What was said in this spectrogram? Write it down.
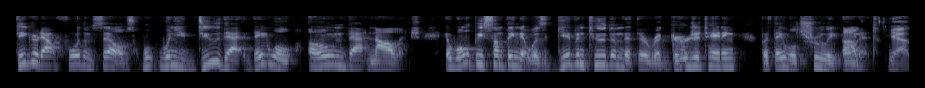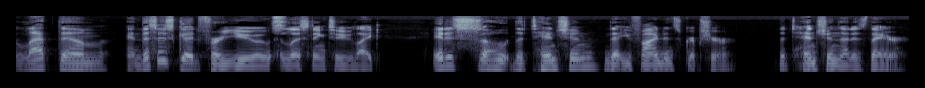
figure it out for themselves. When you do that, they will own that knowledge. It won't be something that was given to them that they're regurgitating, but they will truly own it. Yeah, let them, and this is good for you listening to, like, it is so, the tension that you find in scripture, the tension that is there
